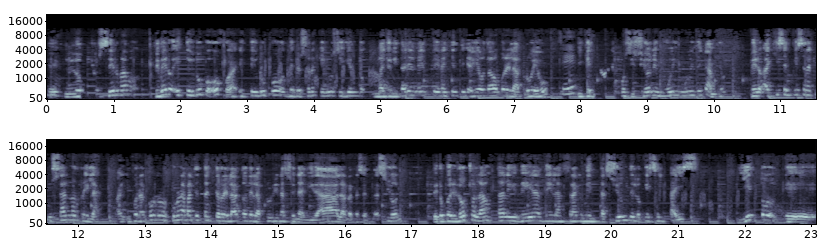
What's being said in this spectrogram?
Eh, lo que observamos, primero este grupo, ojo, ¿ah? este grupo de personas que vimos siguiendo mayoritariamente era gente que había votado por el apruebo y que tenía posiciones muy, muy de cambio, pero aquí se empiezan a cruzar los relatos. ¿ah? Y por, por, por una parte está este relato de la plurinacionalidad, la representación, pero por el otro lado está la idea de la fragmentación de lo que es el país. Y esto eh,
